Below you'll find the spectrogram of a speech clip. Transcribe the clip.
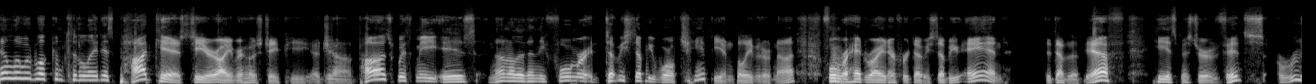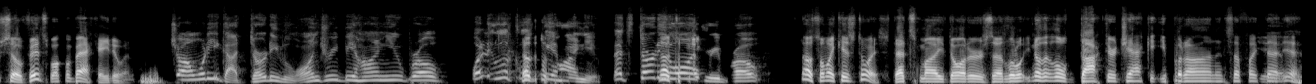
Hello and welcome to the latest podcast here. I am your host, JP uh, John Paz. With me is none other than the former WCW World Champion, believe it or not, former head writer for WCW and the WWF. He is Mr. Vince Russo. Vince, welcome back. How you doing? John, what do you got? Dirty laundry behind you, bro? What look look those- behind you. That's dirty No, laundry, bro. No, it's all my kids' toys. That's my daughter's uh, little, you know, that little doctor jacket you put on and stuff like that. Yeah.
